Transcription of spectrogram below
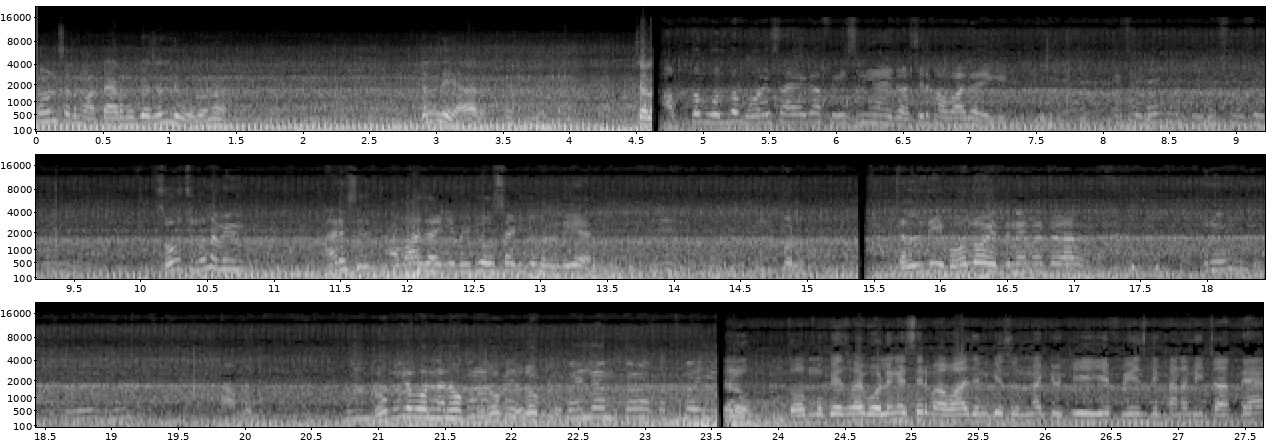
कौन शर्माता है यार? मुकेश जल्दी बोलो ना। जल्दी यार। चलो। अब तो बोल दो वॉइस आएगा फेस नहीं आएगा सिर्फ़ आवाज़ आएगी। सोच लो ना भी अरे सिर्फ़ आवाज़ आएगी वीडियो उस साइड की बन रही है। बोलो। जल्दी बोलो इतने में तो यार। रोक के बोलना रोक लो रोक लो रोक लो। पहले हम करा सकते चलो तो अब मुकेश भाई बोलेंगे सिर्फ़ आवाज़ इनकी सुनना क्योंकि ये फेस दिखाना नहीं चाहते हैं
